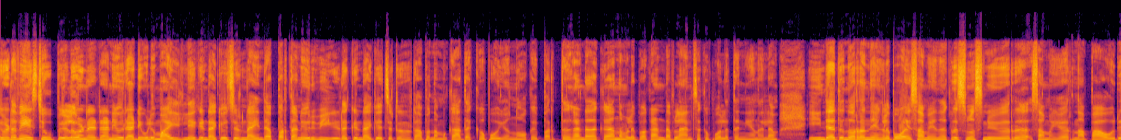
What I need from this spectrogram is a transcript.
ഇവിടെ വേസ്റ്റ് കുപ്പികൾ കൊണ്ടിട്ടാണ് ഈ ഒരു അടിപൊളി മയിലിനെയൊക്കെ ഉണ്ടാക്കി വെച്ചിട്ടുണ്ട്. അതിന്റെ അപ്പുറത്താണ് ഒരു വീടൊക്കെ ഉണ്ടാക്കി വെച്ചിട്ടുണ്ട് കേട്ടോ അപ്പോൾ നമുക്ക് അതൊക്കെ പോയി ഒന്ന് നോക്കാം. ഇപ്പുറത്ത് കണ്ടതൊക്കെ നമ്മളിപ്പോൾ കണ്ട പ്ലാൻസ് ഒക്കെ പോലെ തന്നെയാണല്ലോ. ഇതിന്റെ അകത്ത് എന്ന് പറഞ്ഞാൽ ഞങ്ങൾ പോയ സമയം ക്രിസ്മസ് ന്യൂ ഇയർ സമയമായിരുന്നു അപ്പോൾ ആ ഒരു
